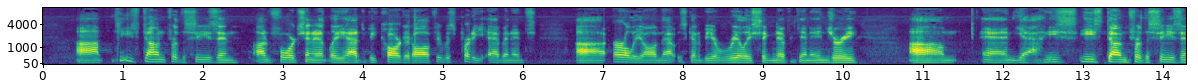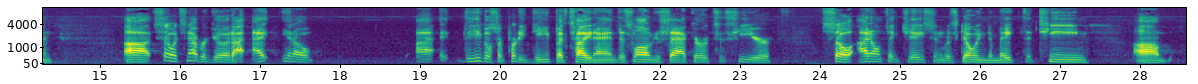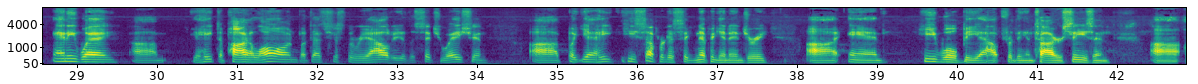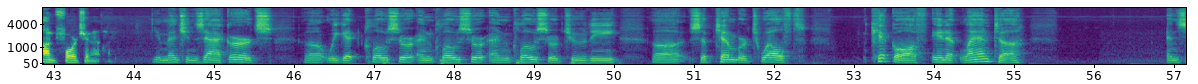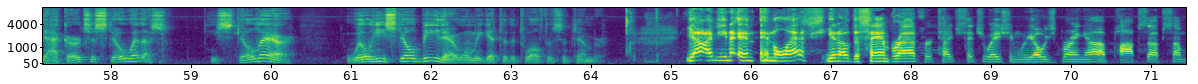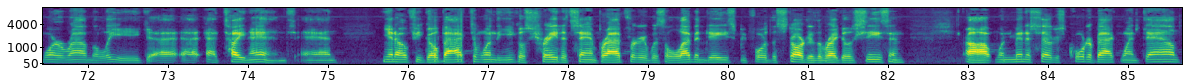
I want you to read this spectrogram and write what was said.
um, he's done for the season. Unfortunately, had to be carted off. It was pretty evident uh, early on that was going to be a really significant injury. Um, and yeah, he's he's done for the season. Uh, so it's never good. I, I you know, I, the Eagles are pretty deep at tight end as long as Zach Ertz is here. So I don't think Jason was going to make the team um, anyway. Um, you hate to pile on, but that's just the reality of the situation. Uh, but yeah, he he suffered a significant injury, uh, and he will be out for the entire season, uh, unfortunately. You mentioned Zach Ertz. Uh, we get closer and closer and closer to the uh, September 12th kickoff in Atlanta. And Zach Ertz is still with us. He's still there. Will he still be there when we get to the 12th of September? Yeah, I mean, and unless you know the Sam Bradford type situation we always bring up pops up somewhere around the league at, at, at tight end, and you know if you go back to when the Eagles traded Sam Bradford, it was 11 days before the start of the regular season. Uh, when Minnesota's quarterback went down,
